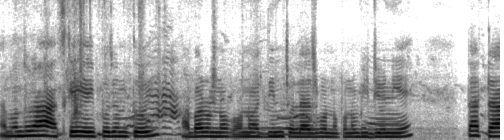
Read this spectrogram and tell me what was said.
আর বন্ধুরা, আজকে এই পর্যন্তই। আবার অন্য কোনো একদিন চলে আসব অন্য কোনো ভিডিও নিয়ে। টাটা।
